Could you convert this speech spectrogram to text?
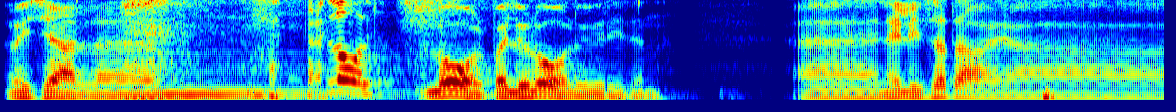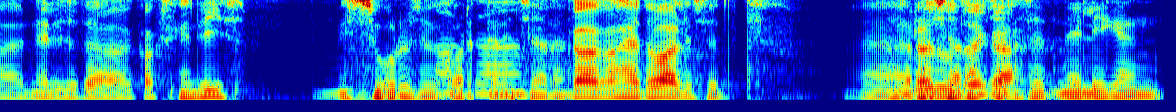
või seal ähm, lool, lool, palju lool üürid on? Äh, nelisada ja nelisada kakskümmend viis. mis suurusega korterid seal on? ka kahetoalised. Äh, rõdudega. nelikümmend.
